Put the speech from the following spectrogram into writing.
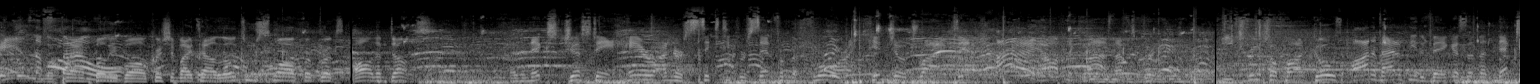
and the They're playing bully ball. Christian Vital, a little too small for Brooks. All of them dunks. And the Knicks just a hair under 60% from the floor. Kinjo drives in high off the glass. That was pretty. Regional pod goes automatically to Vegas, and the next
